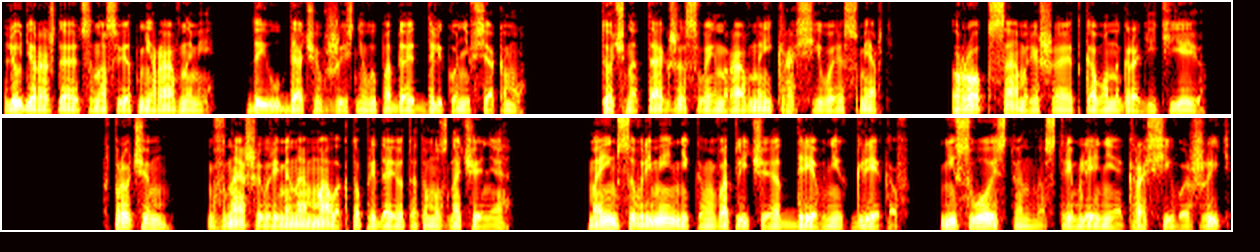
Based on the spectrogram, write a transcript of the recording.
Люди рождаются на свет неравными, да и удача в жизни выпадает далеко не всякому. Точно так же своенравная и красивая смерть. Рок сам решает, кого наградить ею. Впрочем, в наши времена мало кто придает этому значение. Моим современникам, в отличие от древних греков, не свойственно стремление красиво жить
